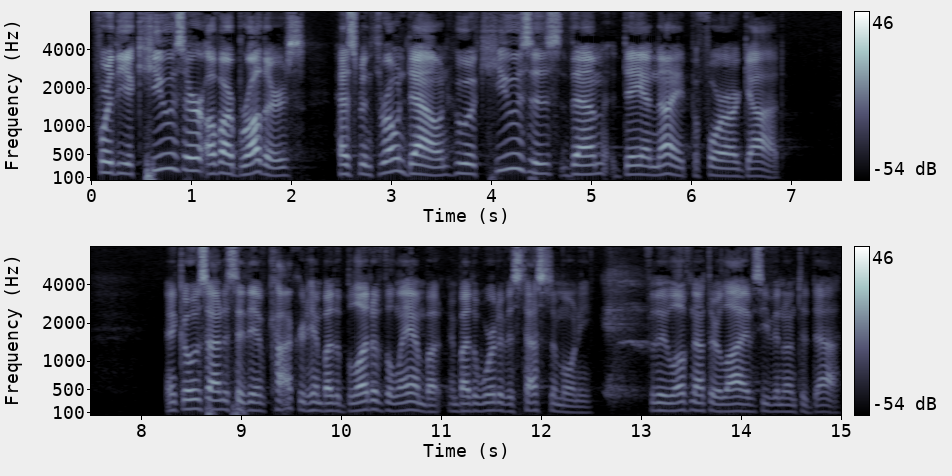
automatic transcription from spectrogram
for the accuser of our brothers has been thrown down, who accuses them day and night before our God. And it goes on to say, They have conquered him by the blood of the Lamb but, and by the word of his testimony, for they love not their lives even unto death.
